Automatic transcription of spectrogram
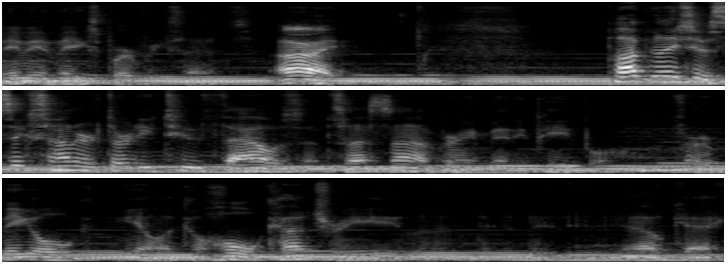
maybe it makes perfect sense. All right. Population of 632,000, so that's not very many people for a big old, you know, like a whole country. Okay.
